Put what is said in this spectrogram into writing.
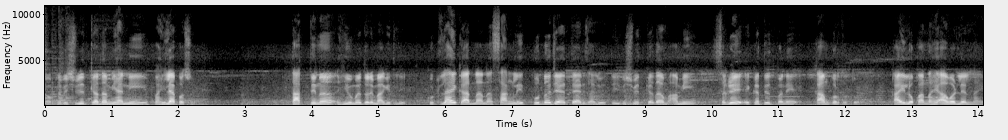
डॉक्टर विश्वजित कदम यांनी पहिल्यापासून ताकदीनं ही उमेदवारी मागितली. कुठल्याही कारणानं सांगलीत पूर्ण जयत तयारी झाली होती. विश्वजित कदम आम्ही सगळे एकत्रितपणे काम करत होतो. काही लोकांना हे आवडलेलं नाही.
